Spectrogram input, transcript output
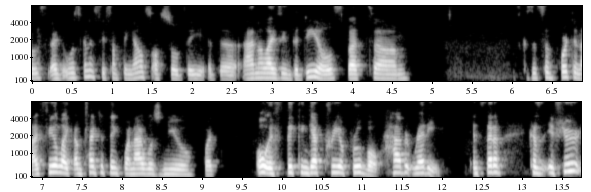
I was, I was going to say something else also the the analyzing the deals but um because it's important i feel like i'm trying to think when i was new what oh, if they can get pre approval, have it ready instead of because if you're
